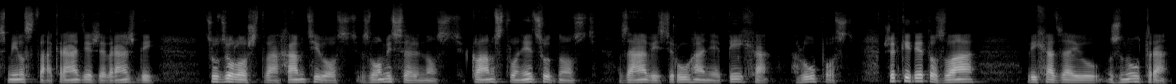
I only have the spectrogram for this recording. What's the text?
smilstva, krádeže, vraždy, cudzoložstva, chamtivosť, zlomyselnosť, klamstvo, necudnosť, závisť, rúhanie, pícha, hlúposť. Všetky tieto zlá vychádzajú znútra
